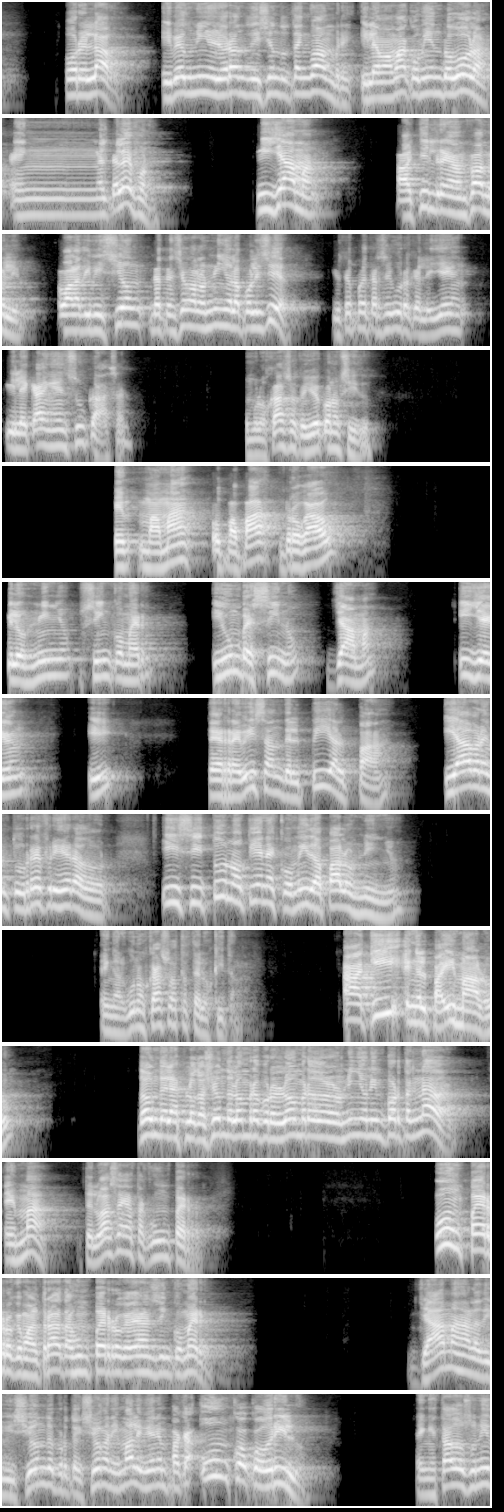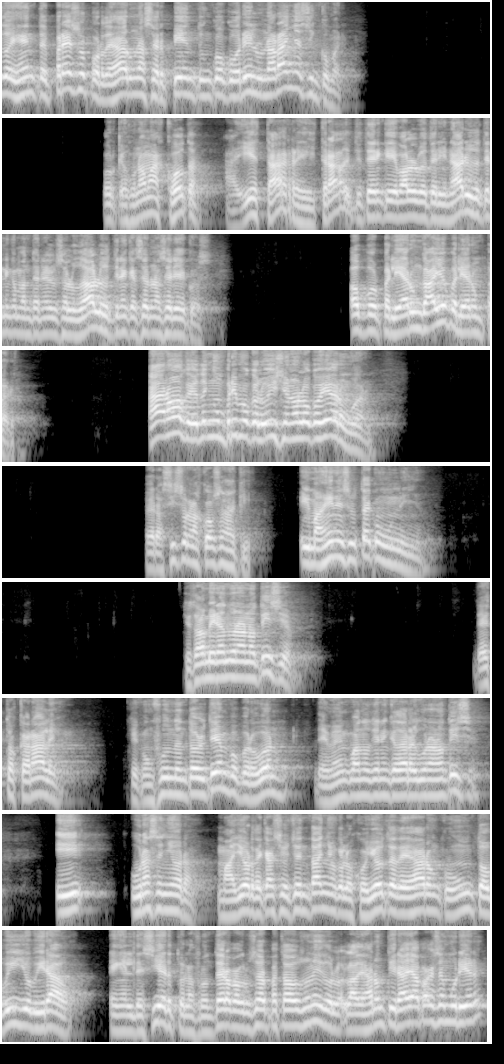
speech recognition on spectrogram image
por el lado y ve a un niño llorando diciendo tengo hambre y la mamá comiendo bola en el teléfono. Y llama a Children and Family o a la división de atención a los niños de la policía. Y usted puede estar seguro que le lleguen y le caen en su casa como los casos que yo he conocido, de mamá o papá drogado y los niños sin comer y un vecino llama y llegan y te revisan del pi al pa y abren tu refrigerador y si tú no tienes comida para los niños, en algunos casos hasta te los quitan. Aquí en el país malo, donde la explotación del hombre por el hombre de los niños no importa nada. Es más, te lo hacen hasta con un perro. Un perro que maltrata es un perro que dejan sin comer. Llamas a la División de Protección Animal y vienen para acá un cocodrilo. En Estados Unidos hay gente preso por dejar una serpiente, un cocodrilo, una araña sin comer. Porque es una mascota ahí está, registrado, y usted tiene que llevarlo al veterinario, usted tiene que mantenerlo saludable, usted tiene que hacer una serie de cosas. O por pelear un gallo, pelear un perro. Ah, no, que yo tengo un primo que lo hizo y no lo cogieron, bueno. Pero así son las cosas aquí. Imagínense usted con un niño. Yo estaba mirando una noticia de estos canales que confunden todo el tiempo, pero bueno, de vez en cuando tienen que dar alguna noticia. Y una señora mayor de casi 80 años que los coyotes dejaron con un tobillo virado en el desierto, en la frontera para cruzar para Estados Unidos, la dejaron tirada para que se muriera.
